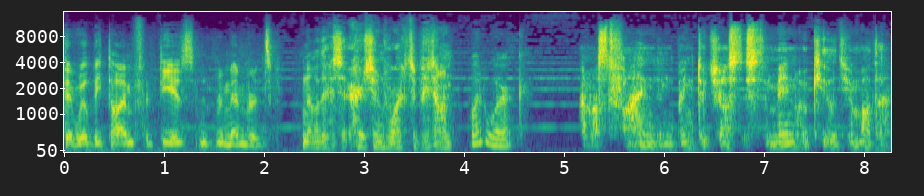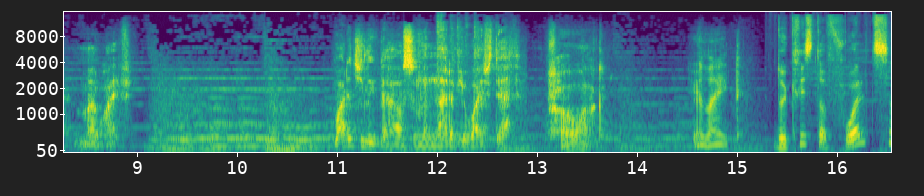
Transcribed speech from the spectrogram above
There will be time for tears and remembrance. No, there's urgent work to be done. What work? I must find and bring to justice the men who killed your mother and my wife. Why did you leave the house on the night of your wife's death? For a walk. You're late. De Christophe Waltz,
